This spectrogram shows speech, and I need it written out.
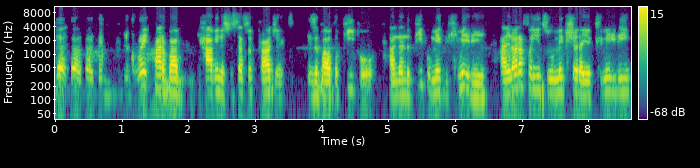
the, the, the, the great part about having a successful project is about the people, and then the people make the community. And in order for you to make sure that your community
